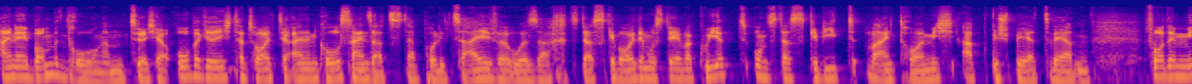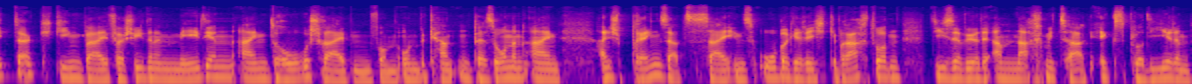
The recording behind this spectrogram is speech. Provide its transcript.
Eine Bombendrohung am Zürcher Obergericht hat heute einen Großeinsatz der Polizei verursacht. Das Gebäude musste evakuiert und das Gebiet weiträumig abgesperrt werden. Vor dem Mittag ging bei verschiedenen Medien ein Drohschreiben von unbekannten Personen ein. Ein Sprengsatz sei ins Obergericht gebracht worden. Dieser würde am Nachmittag explodieren.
